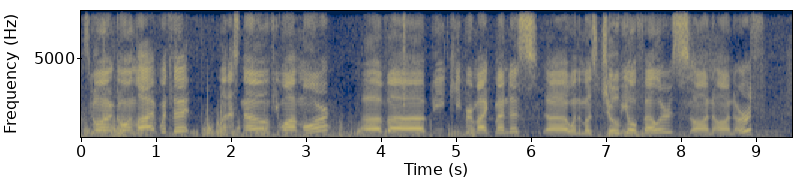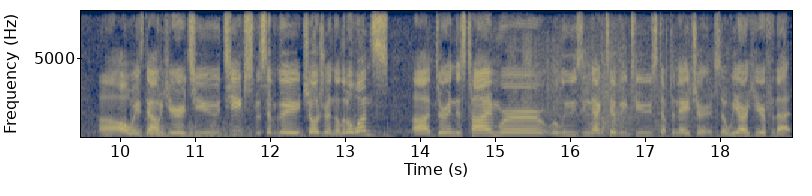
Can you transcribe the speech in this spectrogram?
It's going going live with it. Let us know if you want more of uh, beekeeper Mike Mendes, uh, one of the most jovial fellers on on earth. Uh, always down here to teach, specifically children, the little ones. Uh, during this time, we're we're losing the activity to step to nature, so we are here for that.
